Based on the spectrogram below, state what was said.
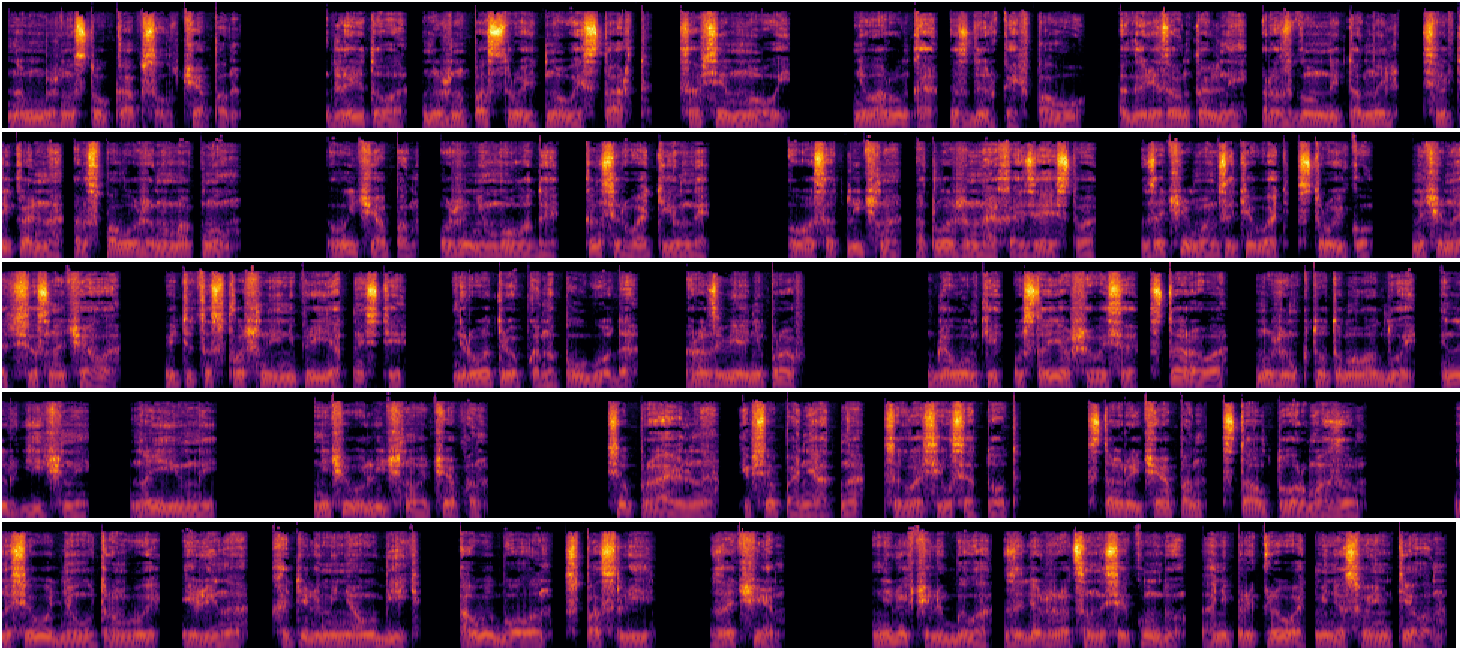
Нам нужно сто капсул, Чапан. Для этого нужно построить новый старт, совсем новый. Не воронка с дыркой в полу, а горизонтальный разгонный тоннель с вертикально расположенным окном. Вы, Чапан, уже не молоды, консервативны. У вас отлично отлаженное хозяйство, Зачем вам затевать стройку, начинать все сначала? Ведь это сплошные неприятности. Нервотрепка на полгода. Разве я не прав? Для ломки устоявшегося старого нужен кто-то молодой, энергичный, наивный. Ничего личного, Чапан. Все правильно и все понятно, согласился тот. Старый Чапан стал тормозом. Но сегодня утром вы, Элина, Хотели меня убить, а вы, Болон, спасли. Зачем? Не легче ли было задержаться на секунду, а не прикрывать меня своим телом?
